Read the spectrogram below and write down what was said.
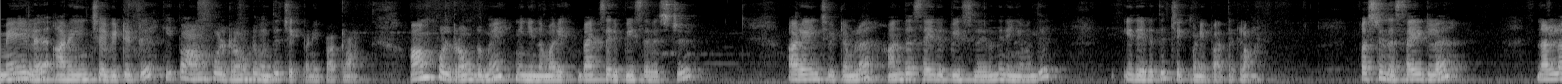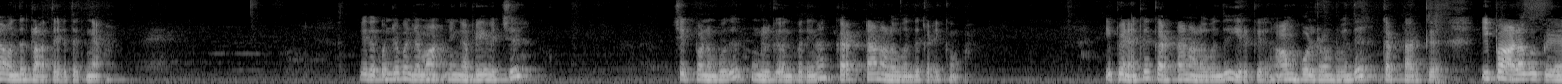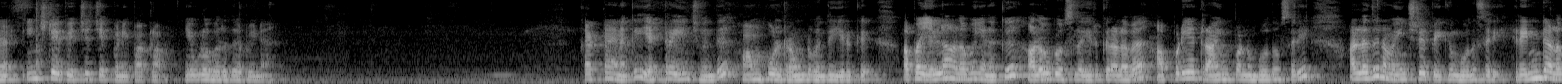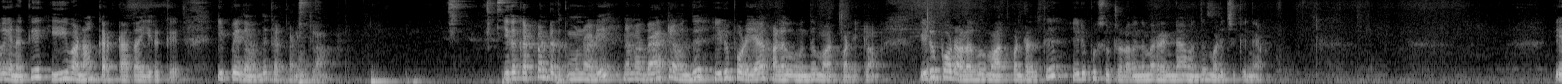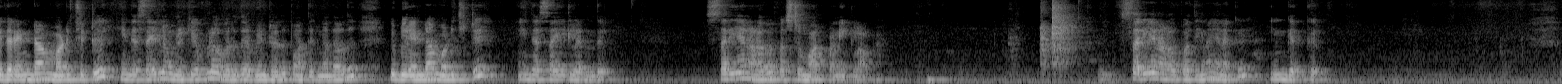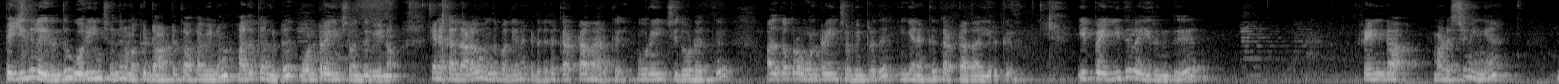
மேலே அரை இன்ச்சை விட்டுட்டு இப்போ ஆம்ஹோல் ரவுண்டு வந்து செக் பண்ணி பார்க்கலாம். ஆம்ஹோல் ரவுண்டுமே நீங்கள் இந்த மாதிரி பேக் சைடு பீஸை வச்சுட்டு அரேஞ்ச் விட்டோம்ல அந்த சைடு பீஸில் இருந்து நீங்கள் வந்து இதை எடுத்து செக் பண்ணி பார்த்துக்கலாம். ஃபஸ்ட்டு இந்த சைடில் நல்லா வந்து கிளாத் எடுத்துக்கங்க. இதை கொஞ்சம் கொஞ்சமாக நீங்கள் அப்படியே வச்சு செக் பண்ணும்போது உங்களுக்கு வந்து பார்த்திங்கன்னா கரெக்டான அளவு வந்து கிடைக்கும். இப்போ எனக்கு கரெக்டான அளவு வந்து இருக்குது ஆம் ஹோல் ரவுண்டு வந்து கரெக்டாக இருக்குது இப்போ அளவு இன்ச் டேப் வச்சு செக் பண்ணி பார்க்கலாம். எவ்வளோ வருது அப்படின்னு. கரெக்டாக எனக்கு எட்டரை இன்ச் வந்து ஆம் ஹோல் ரவுண்டு வந்து இருக்குது அப்போ எல்லா அளவும் எனக்கு அளவு ப்ளவுஸில் இருக்கிற அளவை அப்படியே ட்ராயிங் பண்ணும்போதும் சரி அல்லது நம்ம இன்ச் டேப் வைக்கும் போதும் சரி ரெண்டு அளவு எனக்கு ஈவனாக கரெக்டாக தான் இருக்குது இப்போ இதை வந்து கட் பண்ணிக்கலாம். இதை கட் பண்ணுறதுக்கு முன்னாடி நம்ம பேக்கில் வந்து இடுப்போடைய அளவு வந்து மார்க் பண்ணிக்கலாம். இடுப்போட அளவு மார்க் பண்ணுறதுக்கு இடுப்பு சுற்றளவு இந்த மாதிரி ரெண்டாக வந்து மடிச்சுக்குங்க. இதை ரெண்டாக மடிச்சுட்டு இந்த சைடில் உங்களுக்கு எவ்வளோ வருது அப்படின்றது பார்த்துக்குங்க. அதாவது இப்படி ரெண்டாக மடிச்சுட்டு இந்த சைடில் இருந்து சரியான அளவை ஃபஸ்ட்டு மார்க் பண்ணிக்கலாம். சரியான அளவு பார்த்தீங்கன்னா எனக்கு இங்கே இருக்குது இப்போ இதில் இருந்து ஒரு இன்ச் வந்து நமக்கு டாட்டுக்காக வேணும். அதுக்கு அங்கிட்டு ஒன்றரை இன்ச் வந்து வேணும். எனக்கு அந்த அளவு வந்து பார்த்தீங்கன்னா கிட்டத்தட்ட கரெக்டாக தான் இருக்குது ஒரு இன்ச் இதோட இருக்குது அதுக்கப்புறம் ஒன்றரை இன்ச் அப்படின்றது இங்கே எனக்கு கரெக்டாக தான் இருக்குது இப்போ இதில் இருந்து ரெண்டாக மடிச்சுட்டு நீங்கள்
